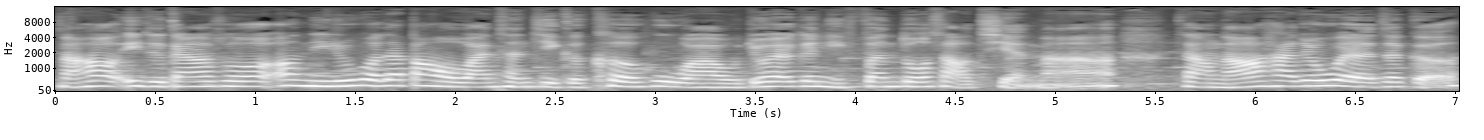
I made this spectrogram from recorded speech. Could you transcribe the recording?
然后一直跟他说，哦，你如果再帮我完成几个客户啊，我就会跟你分多少钱呐，这样，然后他就为了这个，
